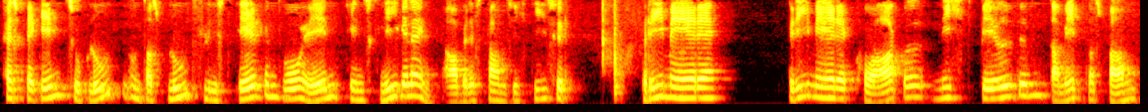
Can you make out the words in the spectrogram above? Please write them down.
es beginnt zu bluten und das Blut fließt irgendwo hin ins Kniegelenk, aber es kann sich dieser primäre, primäre Koagel nicht bilden, damit das Band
